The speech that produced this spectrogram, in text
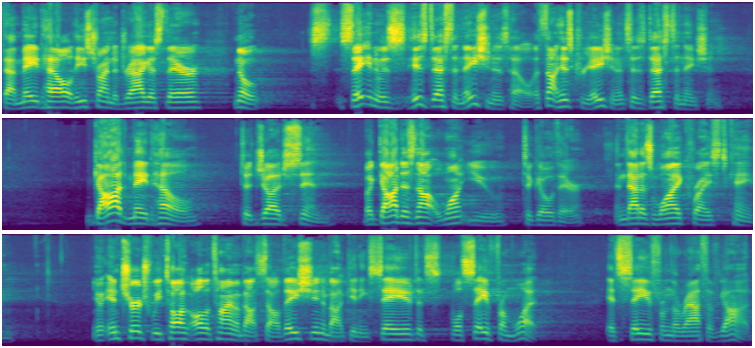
that made hell. He's trying to drag us there. No, Satan was his destination is hell. It's not his creation; it's his destination. God made hell to judge sin, but God does not want you to go there. And that is why Christ came. You know, in church, we talk all the time about salvation, about getting saved. It's, well, saved from what? It's saved from the wrath of God.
